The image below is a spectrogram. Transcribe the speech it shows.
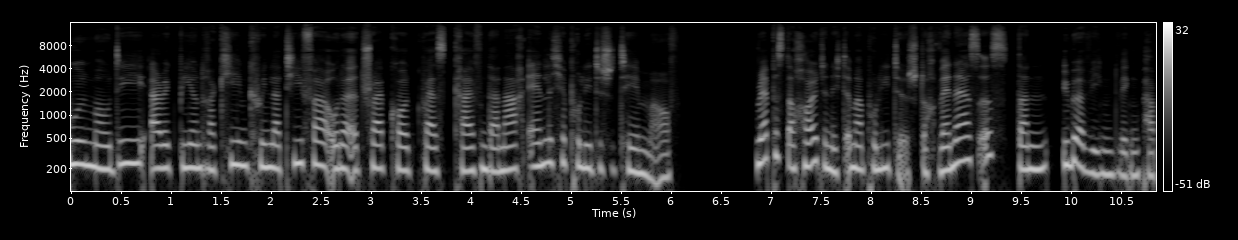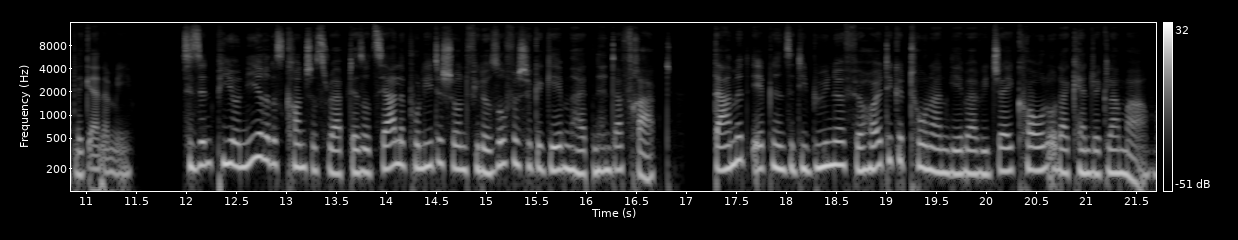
Cool Modi, Eric B. und Rakim, Queen Latifah oder A Tribe Called Quest greifen danach ähnliche politische Themen auf. Rap ist auch heute nicht immer politisch, doch wenn er es ist, dann überwiegend wegen Public Enemy. Sie sind Pioniere des Conscious Rap, der soziale, politische und philosophische Gegebenheiten hinterfragt. Damit ebnen sie die Bühne für heutige Tonangeber wie J. Cole oder Kendrick Lamar.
